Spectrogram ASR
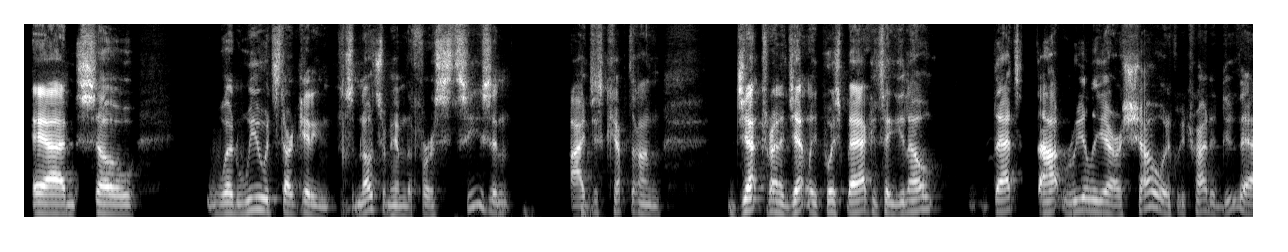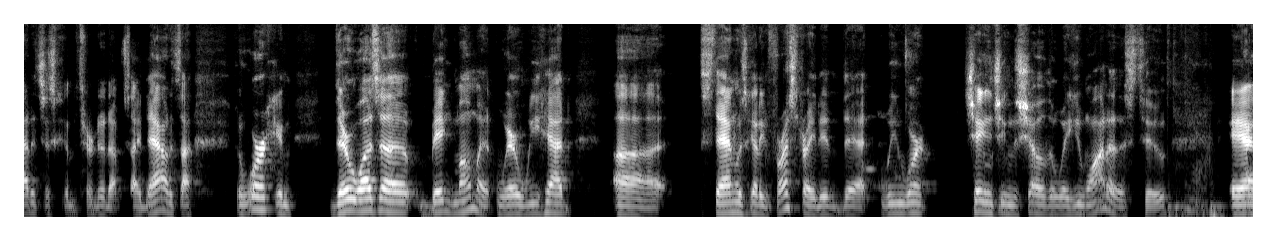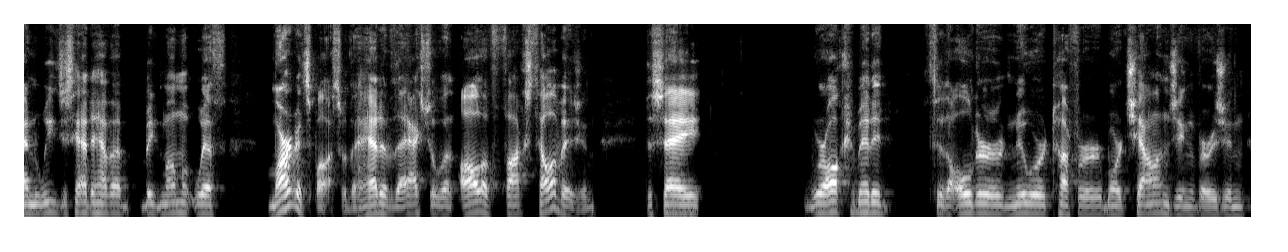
And so when we would start getting some notes from him the first season, I just kept on gent- trying to gently push back and say, you know, that's not really our show. If we try to do that, it's just going to turn it upside down. It's not going to work. And there was a big moment where we had uh, Stan was getting frustrated that we weren't changing the show the way he wanted us to. Yeah. And we just had to have a big moment with Margaret's boss, with the head of the actual all of Fox Television, to say we're all committed to the older, newer, tougher, more challenging version.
